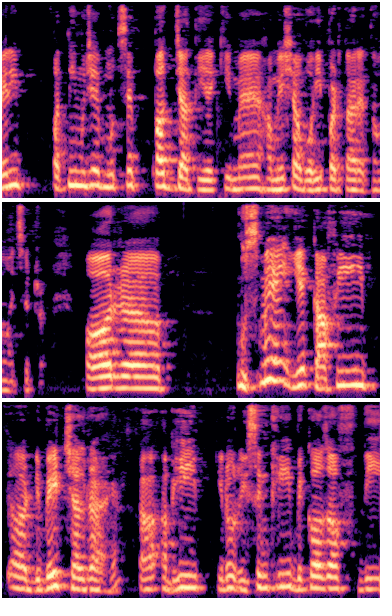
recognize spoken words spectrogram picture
मेरी पत्नी मुझे मुझसे पक जाती है कि मैं हमेशा वही पढ़ता रहता हूँ एक्सेट्रा और उसमें ये काफ़ी डिबेट चल रहा है अभी you know recently because of the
